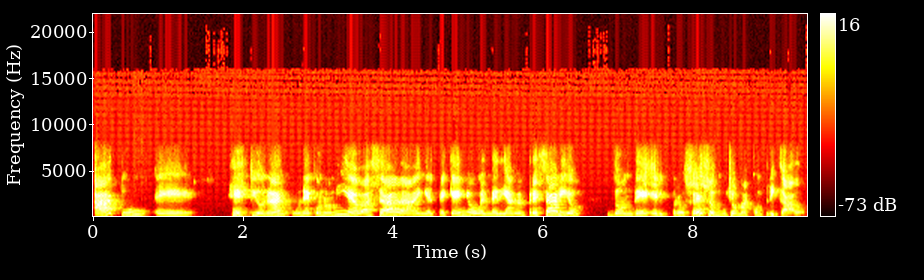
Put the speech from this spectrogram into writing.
a tu eh, gestionar una economía basada en el pequeño o el mediano empresario, donde el proceso es mucho más complicado.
